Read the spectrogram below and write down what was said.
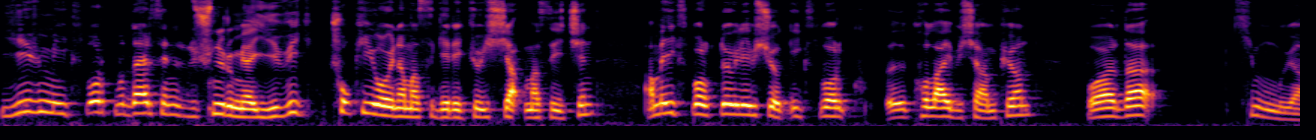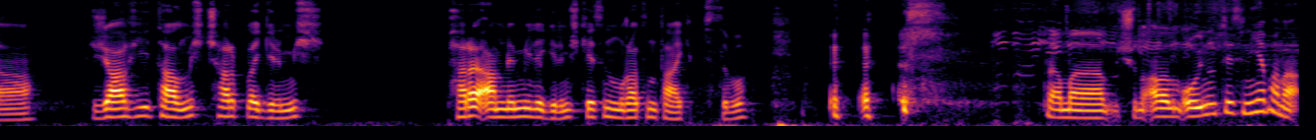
Yiv mi Xborg mu derseniz düşünürüm ya. Yiv'i çok iyi oynaması gerekiyor iş yapması için. Ama Xborg'da öyle bir şey yok. Xborg e, kolay bir şampiyon. Bu arada kim bu ya? Javhit almış. Çarpla girmiş. Para amblemiyle girmiş. Kesin Murat'ın takipçisi bu. tamam. Şunu alalım. Oyunun sesi niye bana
